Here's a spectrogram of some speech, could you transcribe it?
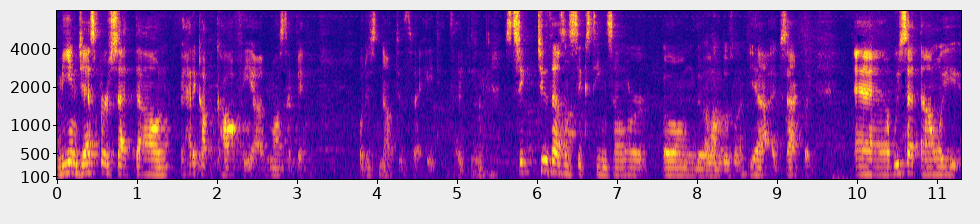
me and Jesper sat down. We had a cup of coffee. Uh, it must have been what is now 2018, 18, 2016 somewhere along the Along those lines. Yeah, exactly. And we sat down. We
